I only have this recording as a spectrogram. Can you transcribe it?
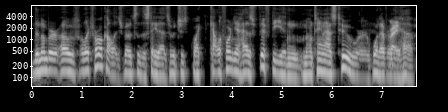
the number of electoral college votes that the state has, which is why California has 50 and Montana has 2 or whatever Right. they have.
